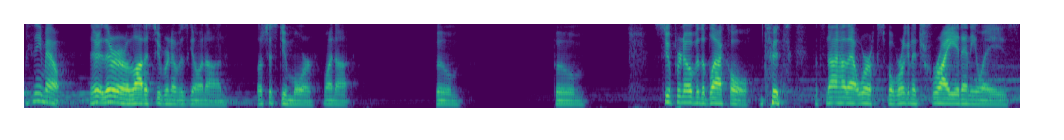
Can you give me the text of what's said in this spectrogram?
Look at the amount. There, there are a lot of supernovas going on. Let's just do more. Why not? Boom. Boom. Supernova the black hole. That's not how that works, but we're gonna try it anyways.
